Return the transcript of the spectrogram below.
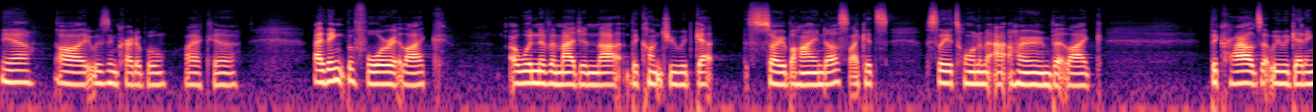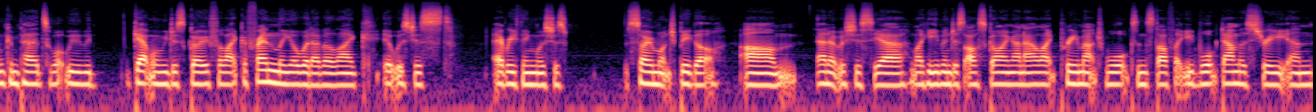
Yeah. Oh, it was incredible. Like, uh, I think before it, like, I wouldn't have imagined that the country would get so behind us. Like, it's obviously a tournament at home, but like the crowds that we were getting compared to what we would get when we just go for like a friendly or whatever, like, it was just everything was just so much bigger. Um, and it was just yeah, like even just us going on our like pre-match walks and stuff. Like you'd walk down the street and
